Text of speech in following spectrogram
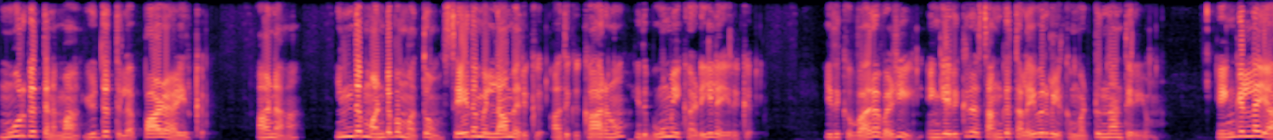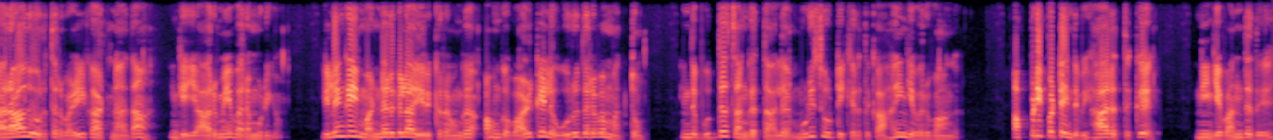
மூர்கத்தனமாக யுத்தத்துல பாழாயிருக்கு. ஆனா இந்த மண்டபம் மட்டும் சேதமில்லாம இருக்கு. அதுக்கு காரணம் இது பூமிக்கு அடியில இருக்கு. இதுக்கு வர வழி இங்க இருக்கிற சங்க தலைவர்களுக்கு மட்டும்தான் தெரியும். எங்கெல்ல யாராவது ஒருத்தர் வழிகாட்டினாதான் இங்க யாருமே வர முடியும். இலங்கை மன்னர்களா இருக்கிறவங்க அவங்க வாழ்க்கையில ஒரு தடவை மட்டும் இந்த புத்த சங்கத்தால முடிசூட்டிக்கிறதுக்காக இங்க வருவாங்க. அப்படிப்பட்ட இந்த விஹாரத்துக்கு நீங்க வந்தது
